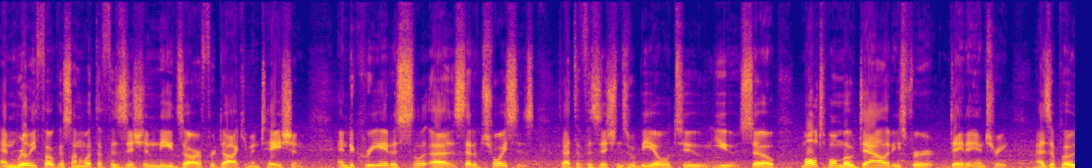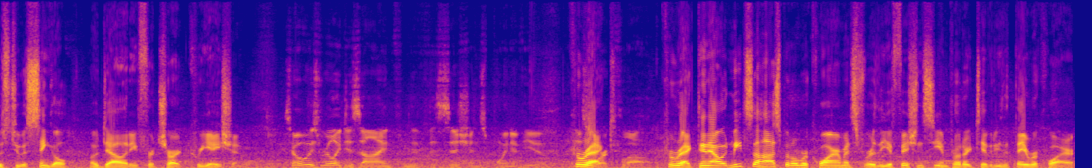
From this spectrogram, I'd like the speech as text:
and really focus on what the physician needs are for documentation and to create a uh, set of choices that the physicians would be able to use. So multiple modalities for data entry as opposed to a single modality for chart creation. So it was really designed from the physician's point of view. Correct. Workflow. Correct. And now it meets the hospital requirements for the efficiency and productivity that they require,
